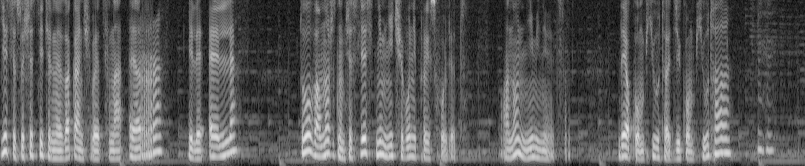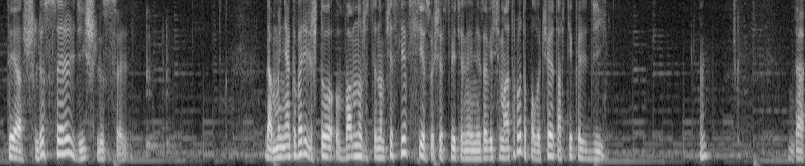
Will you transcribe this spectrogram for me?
Если существительное заканчивается на «р» или «л», то во множественном числе с ним ничего не происходит. Оно не меняется. Der Computer, die Computer. Der Schlüssel, die Schlüssel. Да, мы не оговорили, что во множественном числе все существительные, независимо от рода, получают артикль «die». Да,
